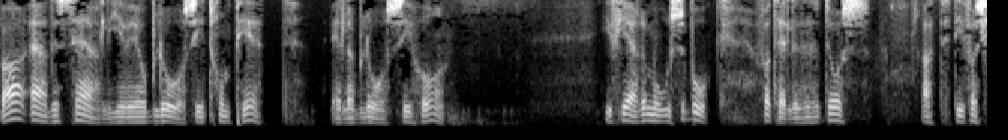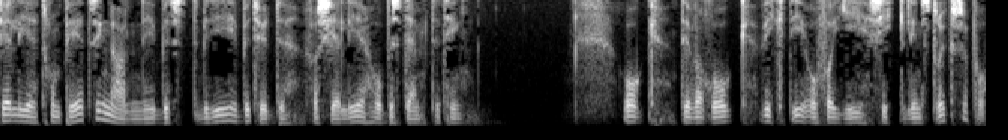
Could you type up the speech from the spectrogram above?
Hva er det særlige ved å blåse i trompet eller blåse i horn? I Fjerde Mosebok forteller det oss at de forskjellige trompetsignalene de betydde forskjellige og bestemte ting. Og det var òg viktig å få gi skikkelig instrukser på.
